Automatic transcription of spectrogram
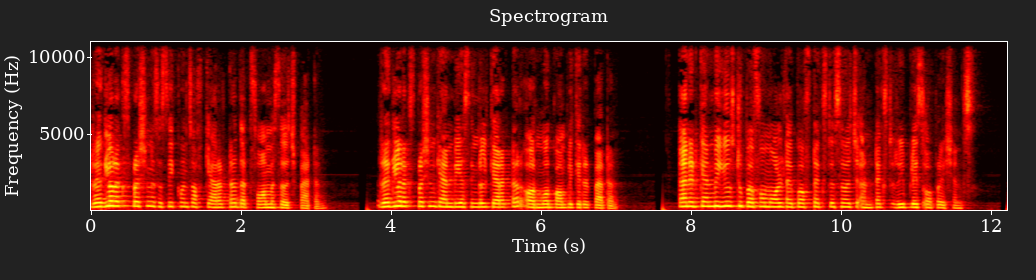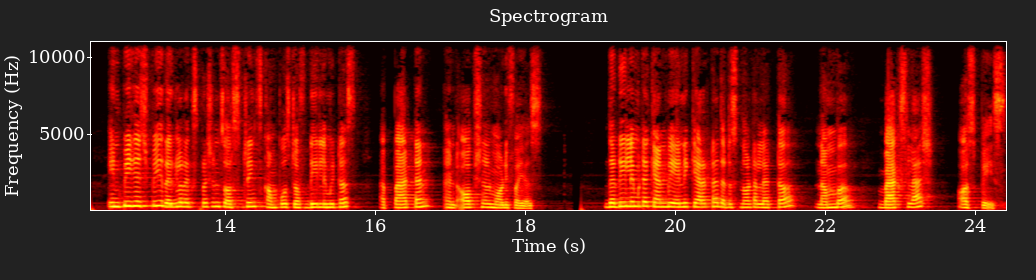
Regular expression is a sequence of character that form a search pattern. Regular expression can be a single character or more complicated pattern. And it can be used to perform all type of text search and text replace operations. In PHP, regular expressions are strings composed of delimiters, a pattern, and optional modifiers. The delimiter can be any character that is not a letter, number, backslash, or space.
